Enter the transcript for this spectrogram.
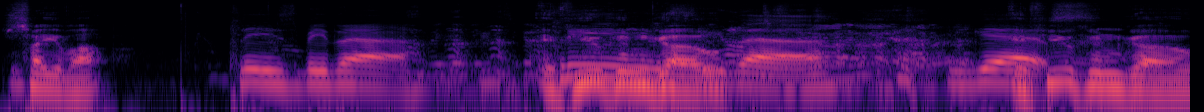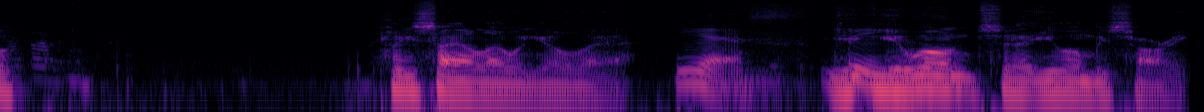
save up, Please be there. if Please you can be go, there. Yes. if you can go, please say hello when you're there. Yes. You, you won't. Uh, you won't be sorry.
